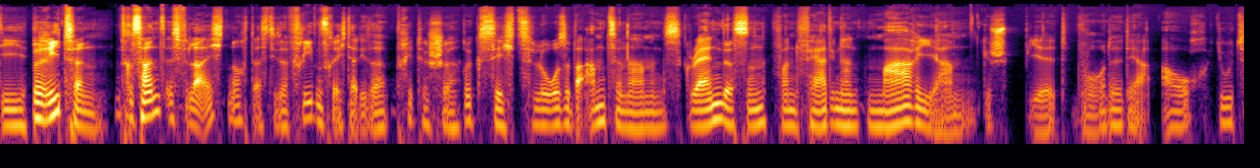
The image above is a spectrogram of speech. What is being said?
die Briten. Interessant ist vielleicht noch, dass dieser Friedensrichter, dieser britische rücksichtslose Beamte namens Grandison von Ferdinand Maria gespielt gespielt wurde, der auch Jude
